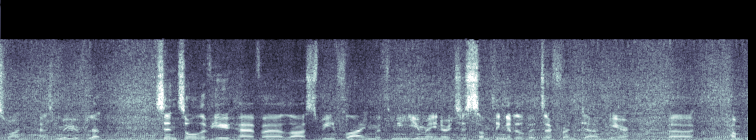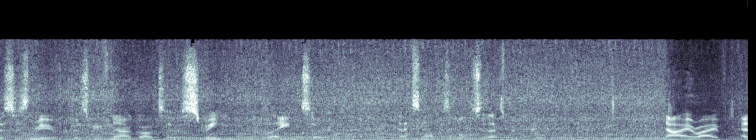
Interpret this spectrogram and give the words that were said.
This one has moved, look. Since all of you have uh, last been flying with me, you may notice something a little bit different down here. Uh, compass has moved because we've now got a screen on the plane, so that's now visible, so that's pretty cool. Now I arrived at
